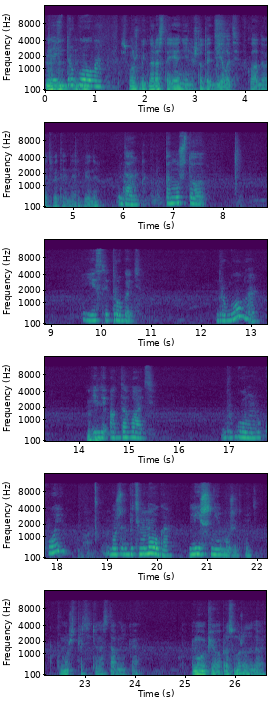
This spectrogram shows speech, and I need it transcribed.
то есть другого. То есть, может быть, на расстоянии или что-то делать, вкладывать в эту энергию, да? Да, потому что если трогать другого Мгм. или отдавать другому рукой, может быть много, лишнее может быть. Ты можешь спросить у наставника? Ему вообще вопросы можно задавать?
